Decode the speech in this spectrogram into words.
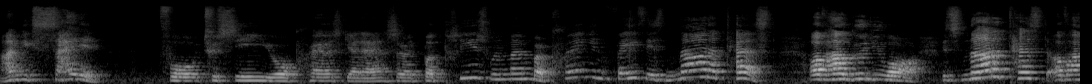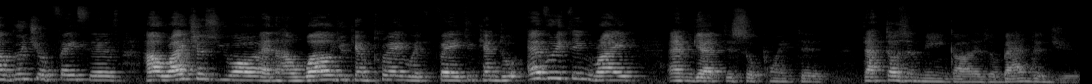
I'm excited for to see your prayers get answered. But please remember, praying in faith is not a test of how good you are. It's not a test of how good your faith is, how righteous you are, and how well you can pray with faith. You can do everything right and get disappointed. That doesn't mean God has abandoned you.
